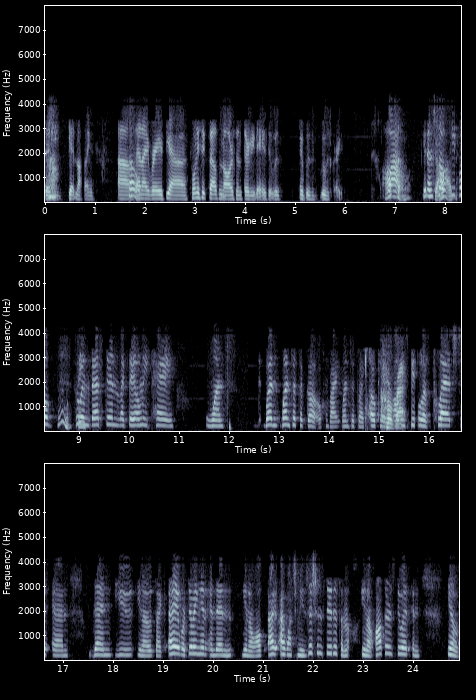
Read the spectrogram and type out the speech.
then you get nothing. Um, Oh. And I raised yeah twenty six thousand dollars in 30 days. It was it was it was great. Awesome. Wow. Good and job. so people Hmm, who thanks. invest in like they only pay once when once it's a go, right? Once it's like okay, all these people have pledged, and then you you know it's like hey we're doing it, and then you know I'll, I I watch musicians do this, and you know authors do it, and you know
